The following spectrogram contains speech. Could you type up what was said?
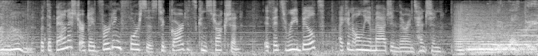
Unknown, but the Banished are diverting forces to guard its construction. If it's rebuilt, I can only imagine their intention. It won't be. Did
